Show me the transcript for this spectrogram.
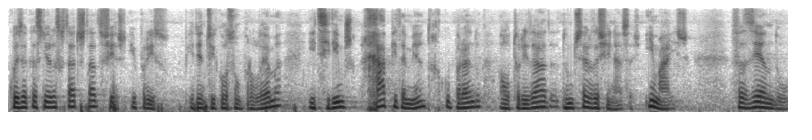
coisa que a Senhora Secretária de Estado fez. E por isso identificou-se um problema e decidimos rapidamente recuperando a autoridade do Ministério das Finanças. E mais, fazendo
